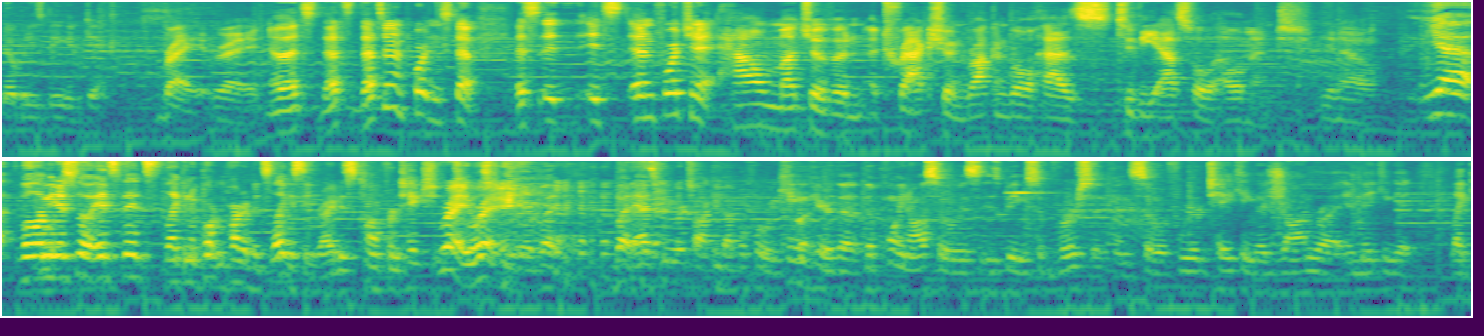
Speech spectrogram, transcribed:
nobody's being a dick. Right, right. No, that's that's that's an important step. It's it, it's unfortunate how much of an attraction rock and roll has to the asshole element. You know. Yeah, well, I mean, it's it's it's like an important part of its legacy, right? It's confrontation. Right, It's right. there, But but as we were talking about before we came here, the, the point also is, is being subversive. And so if we're taking a genre and making it like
